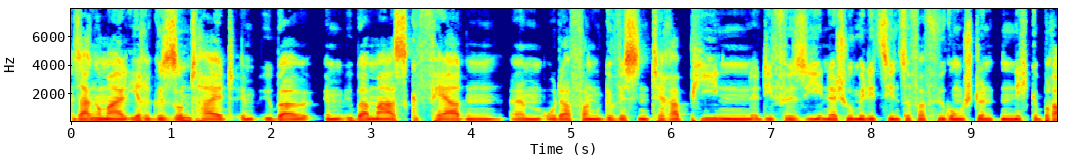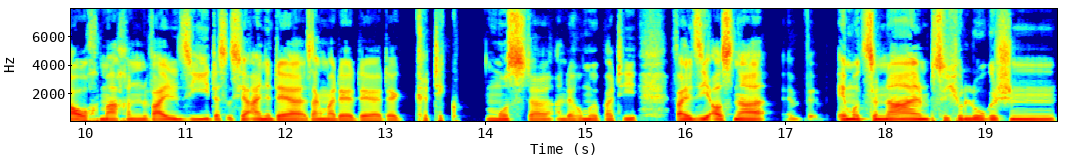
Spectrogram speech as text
sagen wir mal, ihre Gesundheit im, Über, im Übermaß gefährden ähm, oder von gewissen Therapien, die für sie in der Schulmedizin zur Verfügung stünden, nicht Gebrauch machen, weil sie, das ist ja eine der, sagen wir mal, der, der, der Kritikmuster an der Homöopathie, weil sie aus einer emotionalen, psychologischen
